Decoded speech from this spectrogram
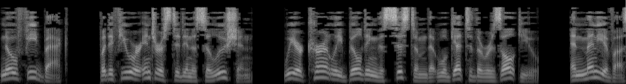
no feedback, but if you are interested in a solution, we are currently building the system that will get to the result you and many of us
